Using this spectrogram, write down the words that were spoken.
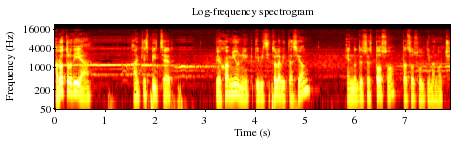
Al otro día, Anke Spitzer viajó a Múnich y visitó la habitación en donde su esposo pasó su última noche.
